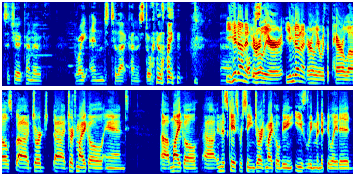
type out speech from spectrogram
such a kind of great end to that kind of storyline. you hit on it obviously- earlier. You hit on it earlier with the parallels. Uh, George uh, George Michael and uh, Michael. Uh, in this case, we're seeing George Michael being easily manipulated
